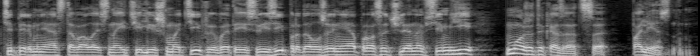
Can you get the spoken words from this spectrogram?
Теперь мне оставалось найти лишь мотив, и в этой связи продолжение опроса членов семьи может оказаться полезным.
